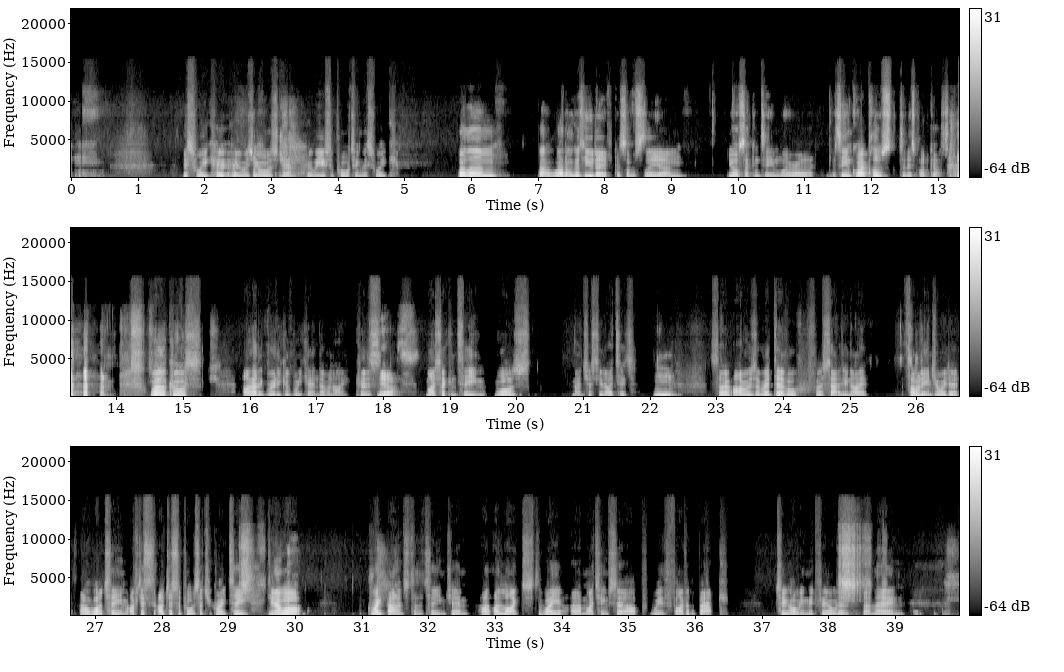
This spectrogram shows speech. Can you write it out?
this week. Who who was yours, Jem? who were you supporting this week? Well, um, why don't we go to you, Dave? Because obviously, um, your second team were uh, a team quite close to this podcast. well, of course, I've had a really good weekend, haven't I? Because yeah, my second team was Manchester United. Mm. So I was a Red Devil for Saturday night. Thoroughly enjoyed it. Oh, what a team! I've just I've just supported such a great team. Do you know what? great balance to the team, Jem. I, I liked the way uh, my team set up with five at the back, two holding midfielders, and then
